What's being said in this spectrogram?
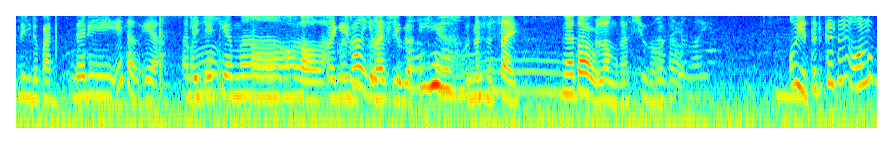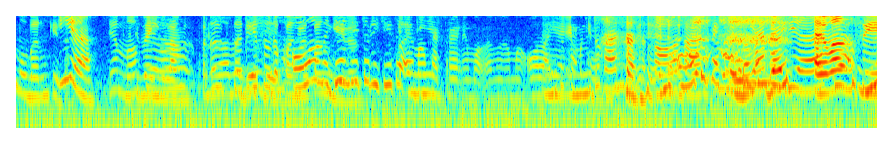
Dari depan. Dari itu ya, ada Kamu- Jessie sama Ola. lagi Mereka lagi live juga. iya udah selesai Enggak tahu. belum kan Lucu banget sih live. Oh iya tadi katanya Ola mau bareng kita Iya. ya maaf Tiba ya hilang. Padahal tadi kita udah Ola panggil sama panggil Jessie itu di situ emang Iya. fake friend emang emang, emang Ola Iya, itu emang itu friend. kan. Ola kan. tuh fake friend banget guys. Iya. emang sih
